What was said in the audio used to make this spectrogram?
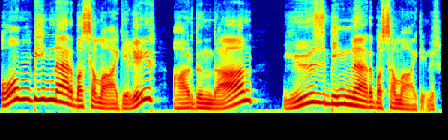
10 binler basamağı gelir. Ardından 100 binler basamağı gelir.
